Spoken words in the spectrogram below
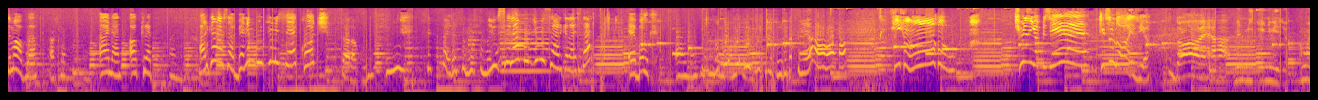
Değil mi abla? Aynen akrep. Arkadaşlar benim burcum ise koç. Yükselen burcum ise arkadaşlar e, balık. Kim izliyor bizi? Kesin doğa izliyor. Doğa veya benim yeğenim izliyor. Ama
